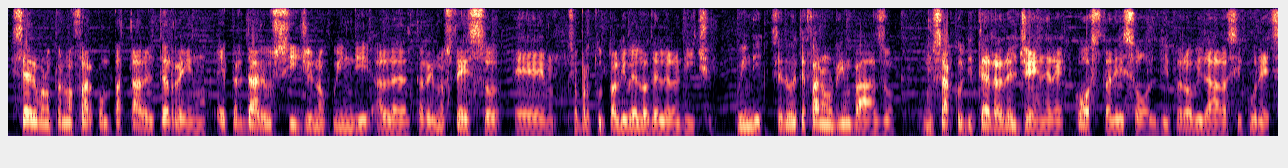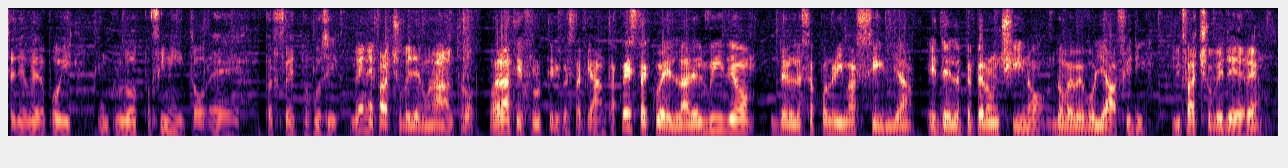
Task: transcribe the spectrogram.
Servono per non far compattare il terreno e per dare ossigeno quindi al terreno stesso e soprattutto a livello delle radici. Quindi se dovete fare un rinvaso un sacco di terra del genere costa dei soldi però vi dà la sicurezza di avere poi un prodotto finito e perfetto così. Ve ne faccio vedere un altro. Guardate i frutti di questa pianta. Questa è quella del video del sapone di Marsiglia e del peperoncino dove avevo gli afidi. Vi faccio vedere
